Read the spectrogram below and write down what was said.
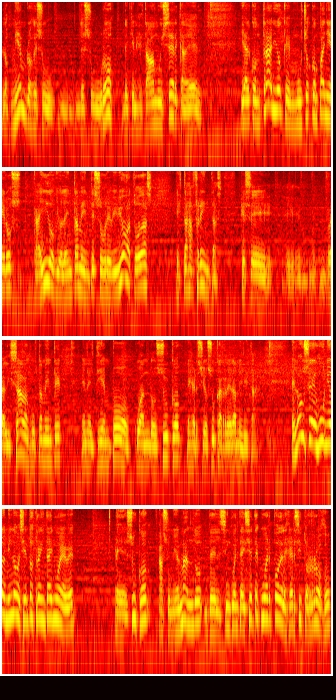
los miembros de su, de su buró, de quienes estaban muy cerca de él. Y al contrario que muchos compañeros caídos violentamente, sobrevivió a todas estas afrentas que se eh, realizaban justamente en el tiempo cuando Zhukov ejerció su carrera militar. El 11 de junio de 1939, eh, asumió el mando del 57 Cuerpo del Ejército Rojo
